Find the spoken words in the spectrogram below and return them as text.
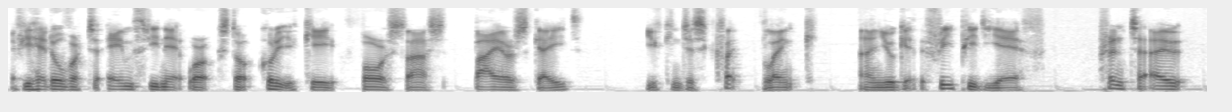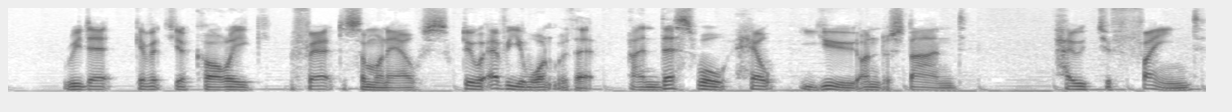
If you head over to m3networks.co.uk forward slash buyer's guide, you can just click the link and you'll get the free PDF, print it out, read it, give it to your colleague, refer it to someone else, do whatever you want with it. And this will help you understand how to find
